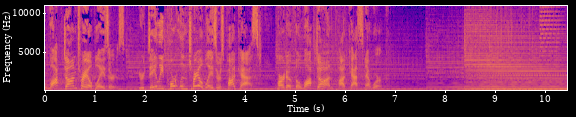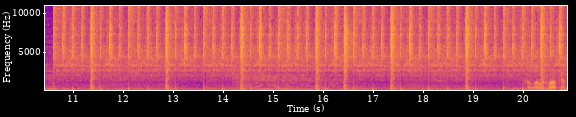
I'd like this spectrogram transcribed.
Locked On Trailblazers, your daily Portland Trailblazers podcast, part of the Locked On Podcast Network. Hello and welcome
